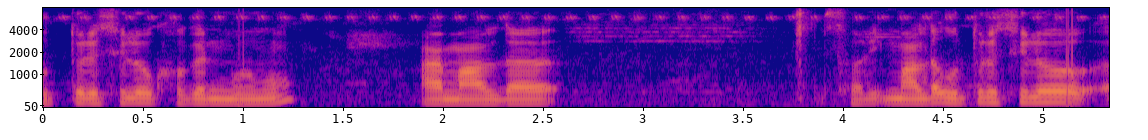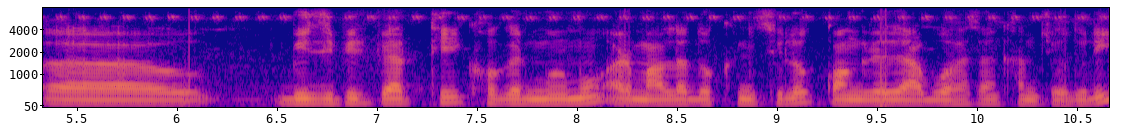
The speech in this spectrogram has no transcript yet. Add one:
উত্তরে ছিল খগেন মুর্মু। আর মালদা, সরি, মালদা উত্তরে ছিল বিজেপির প্রার্থী খগেন মুর্মু আর মালদা দক্ষিণে ছিল কংগ্রেসের আবু হাসান খান চৌধুরী।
